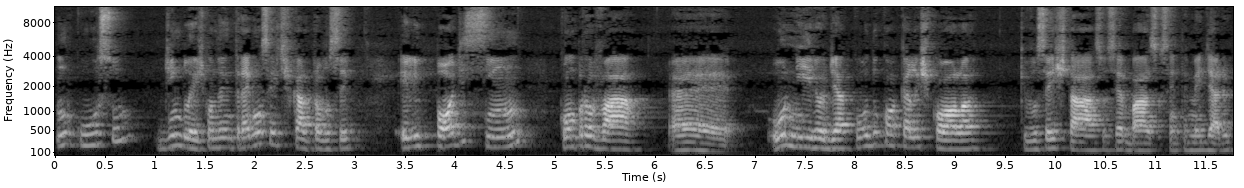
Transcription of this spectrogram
um curso de inglês, quando ele entrega um certificado para você, ele pode sim comprovar é, o nível de acordo com aquela escola que você está, se você é básico, se é intermediário,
